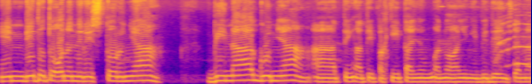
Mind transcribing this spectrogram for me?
Hindi totoo na ni-restore niya. Binago niya. Ating ating pakita yung ano yung ebidensya na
